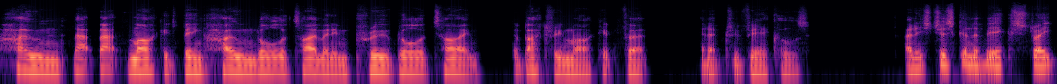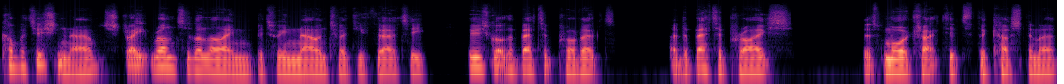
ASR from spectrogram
honed. That that market's being honed all the time and improved all the time. The battery market for electric vehicles, and it's just going to be a straight competition now, straight run to the line between now and 2030. Who's got the better product at the better price that's more attractive to the customer,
